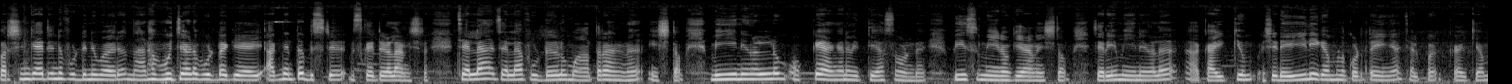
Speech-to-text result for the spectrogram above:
പെർഷ്യൻ ക്യാറ്റിന്റെ ഫുഡിന് പകരം നടപൂച്ചയുടെ ഫുഡൊക്കെ ആയി അങ്ങനത്തെ ബിസ്റ്റ് ബിസ്ക്കറ്റുകളാണ് ഇഷ്ടം. ചില ചില ഫുഡുകൾ മാത്രമാണ് ഇഷ്ടം. മീനുകളിലും ഒക്കെ അങ്ങനെ വ്യത്യാസമുണ്ട്. പീസ് മീനൊക്കെയാണ് ഇഷ്ടം. ചെറിയ മീനുകൾ കഴിക്കും. പക്ഷേ ഡെയിലി നമ്മൾ കൊടുത്തു കഴിഞ്ഞാൽ ചിലപ്പോൾ കഴിക്കാൻ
